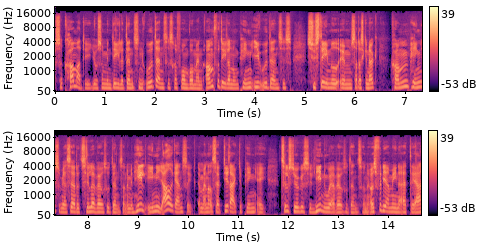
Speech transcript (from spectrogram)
så kommer det jo som en del af den sådan, uddannelsesreform, hvor man omfordeler nogle penge i uddannelsessystemet. Øhm, så der skal nok komme penge, som jeg ser det, til erhvervsuddannelserne. Men helt enig, jeg havde gerne set, at man havde sat direkte penge af til styrkelse lige nu af erhvervsuddannelserne. Også fordi jeg mener, at det er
